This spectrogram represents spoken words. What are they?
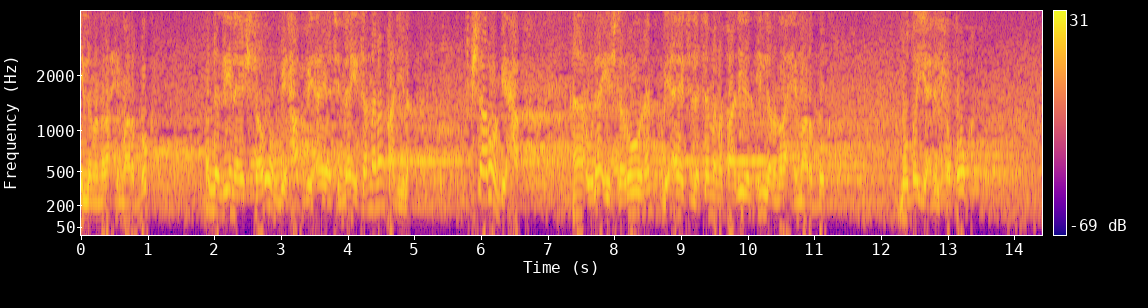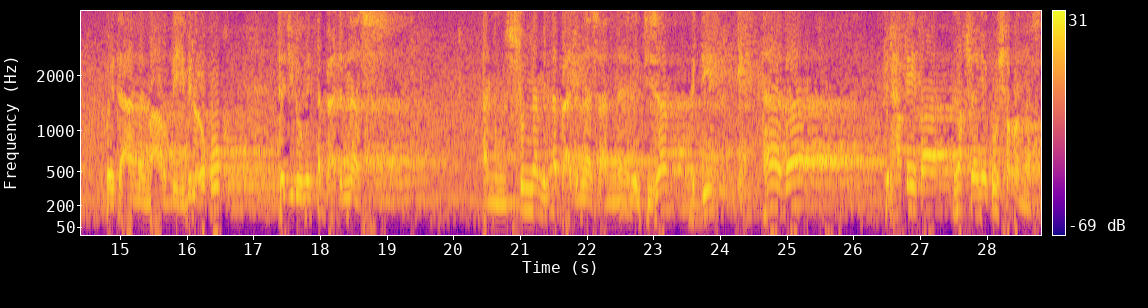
إلا من رحم ربك الذين يشترون بحق بآيات الله ثمنا قليلا. يشترون بحق. هؤلاء يشترون بآية الله ثمنا قليلا إلا من رحم ربك. مضيع للحقوق ويتعامل مع ربه بالعقوق. تجد من أبعد الناس عن السنة من أبعد الناس عن الالتزام بالدين. هذا في الحقيقة نخشى أن يكون شر الناس.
